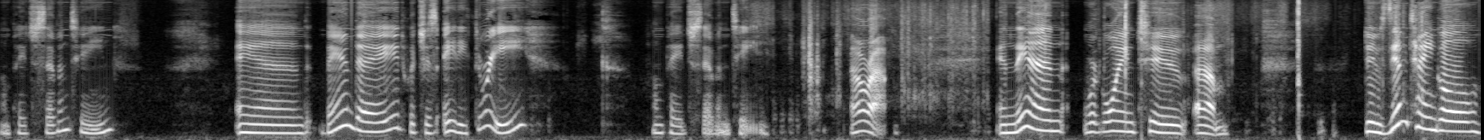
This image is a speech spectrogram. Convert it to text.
on page 17 and Band-Aid which is 83 on page 17. All right. And then we're going to um, do Zentangle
